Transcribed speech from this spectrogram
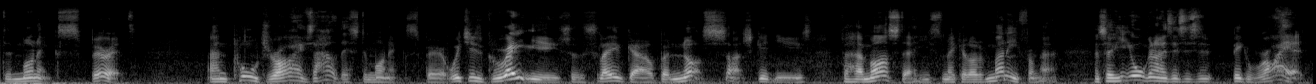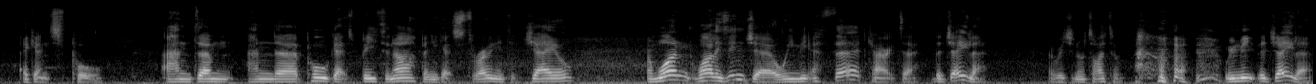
demonic spirit. And Paul drives out this demonic spirit, which is great news for the slave girl, but not such good news for her master. He used to make a lot of money from her. And so he organizes this big riot against Paul and um, and uh, Paul gets beaten up and he gets thrown into jail. And one while he's in jail, we meet a third character, the jailer. Original title. we meet the jailer,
